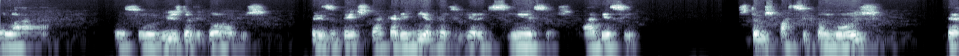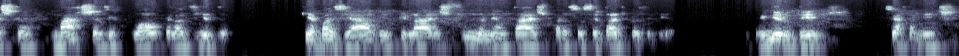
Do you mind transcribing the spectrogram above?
Olá, eu sou Luiz Davidovos, presidente da Academia Brasileira de Ciências, ABC. Estamos participando hoje desta marcha virtual pela vida, que é baseada em pilares fundamentais para a sociedade brasileira. O primeiro deles, certamente,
